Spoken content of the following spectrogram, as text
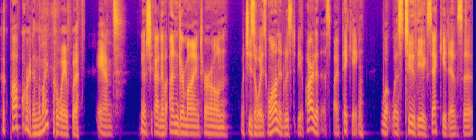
cook popcorn in the microwave with, and you know she kind of undermined her own what she's always wanted was to be a part of this by picking what was to the executives uh,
